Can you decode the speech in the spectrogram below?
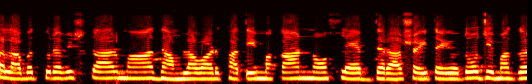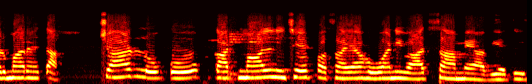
સલાબતપુરા વિસ્તારમાં ધામલાવાડ ખાતે મકાનનો સ્લેબ ધરાશયી થયો હતો, જેમાં ઘરમાં રહેતા ચાર લોકો કાટમાળ નીચે ફસાયા હોવાની વાત સામે આવી હતી.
